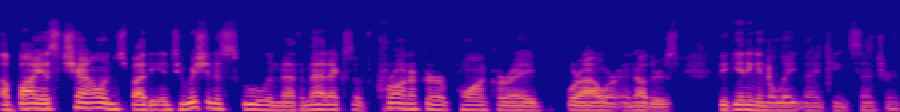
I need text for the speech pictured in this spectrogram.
a, bias challenged by the intuitionist school in mathematics of Kronecker, Poincaré, Brouwer, and others beginning in the late 19th century.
